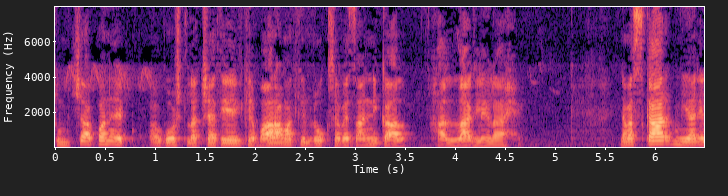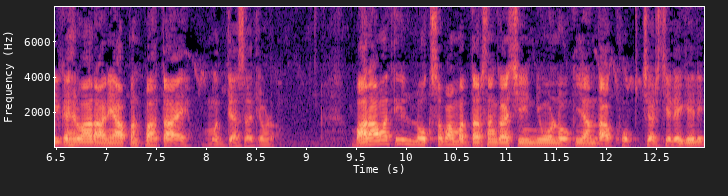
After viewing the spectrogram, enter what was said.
तुमच्या पण एक गोष्ट लक्षात येईल की बारामती लोकसभेचा निकाल हा लागलेला आहे. नमस्कार मी अनिल गहिरवार आणि आपण पाहताय मुद्द्याचं तेवढं. बारामती लोकसभा मतदारसंघाची निवडणूक यंदा खूप चर्चेले गेली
